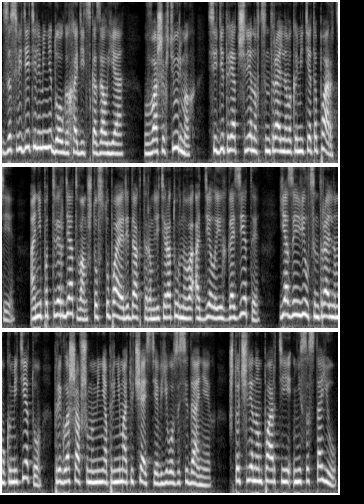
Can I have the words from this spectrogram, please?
«За свидетелями недолго ходить», — сказал я, — в ваших тюрьмах сидит ряд членов Центрального комитета партии. Они подтвердят вам, что, вступая редактором литературного отдела их газеты, я заявил Центральному комитету, приглашавшему меня принимать участие в его заседаниях, что членом партии не состою.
